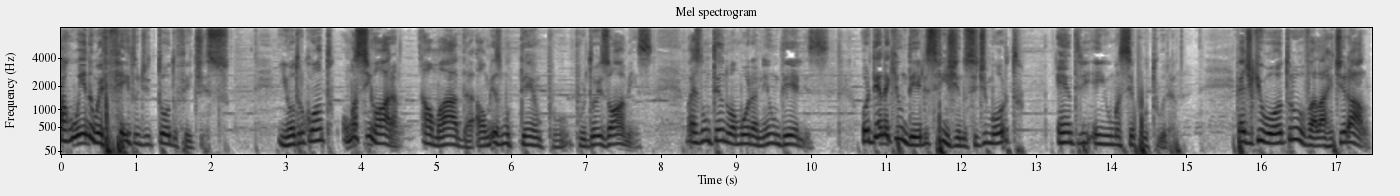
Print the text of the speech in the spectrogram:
arruína o efeito de todo o feitiço. Em outro conto, uma senhora, amada ao mesmo tempo por dois homens, mas não tendo amor a nenhum deles, ordena que um deles, fingindo-se de morto, entre em uma sepultura. Pede que o outro vá lá retirá-lo.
